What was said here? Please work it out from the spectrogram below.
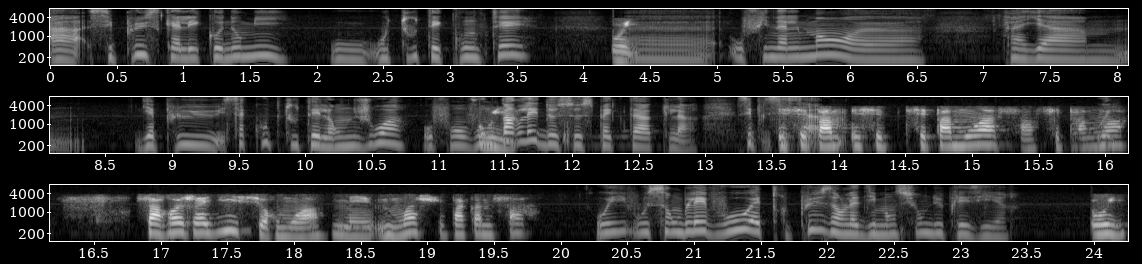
à- c'est plus qu'à l'économie, où, où tout est compté. Oui. euh, où finalement, euh, enfin, il y a, hum, y a plus, ça coupe tout élan de joie. Au fond, vous me Oui. parlez de ce spectacle-là. C'est Et c'est c'est pas et c'est c'est pas moi ça, c'est pas moi. Ça rejaillit sur moi, mais moi je suis pas comme ça. Oui, vous semblez vous être plus dans la dimension du plaisir. Oui,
